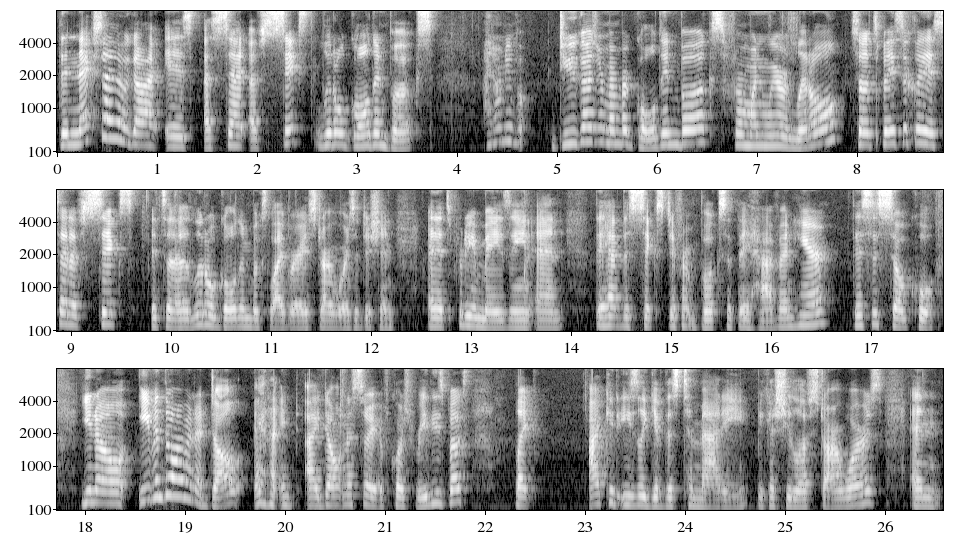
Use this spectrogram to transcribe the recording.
The next item we got is a set of six little golden books. I don't even, do you guys remember golden books from when we were little? So it's basically a set of six, it's a little golden books library Star Wars edition and it's pretty amazing and they have the six different books that they have in here. This is so cool. You know, even though I'm an adult and I, I don't necessarily, of course, read these books, like I could easily give this to Maddie because she loves Star Wars and,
